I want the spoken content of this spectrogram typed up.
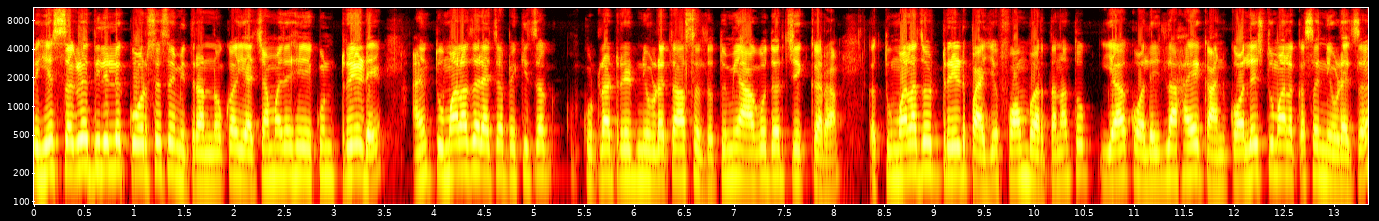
तर हे सगळे दिलेले कोर्सेस आहे मित्रांनो का याच्यामध्ये हे एकूण ट्रेड आहे. आणि तुम्हाला जर याच्यापैकीचा कुठला ट्रेड निवडायचा असेल तर तुम्ही अगोदर चेक करा. का तुम्हाला जो ट्रेड पाहिजे फॉर्म भरताना तो या कॉलेजला आहे का? आणि कॉलेज तुम्हाला कसं निवडायचं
